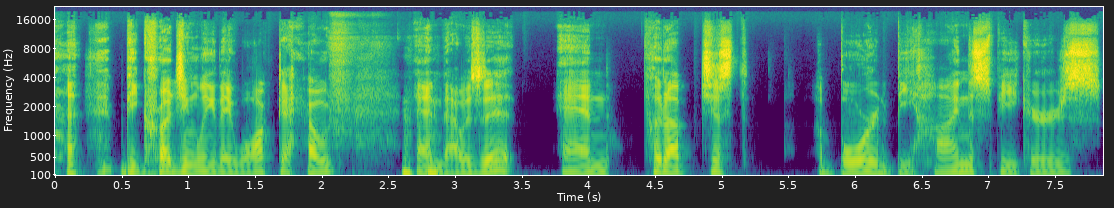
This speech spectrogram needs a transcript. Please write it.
begrudgingly, they walked out and that was it. And put up just a board behind the speakers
